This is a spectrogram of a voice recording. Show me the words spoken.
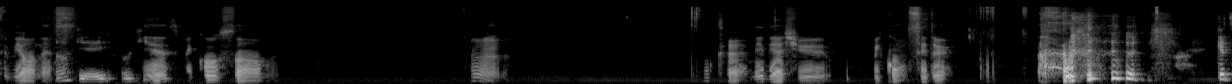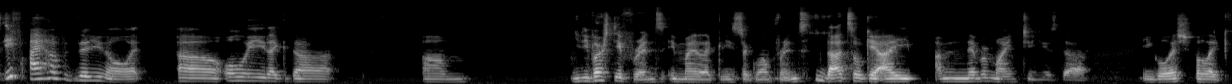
to be honest. okay okay Yes, because um hmm. Okay, maybe I should reconsider. because if i have the you know like uh only like the um university friends in my like instagram friends that's okay i i'm never mind to use the english but like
